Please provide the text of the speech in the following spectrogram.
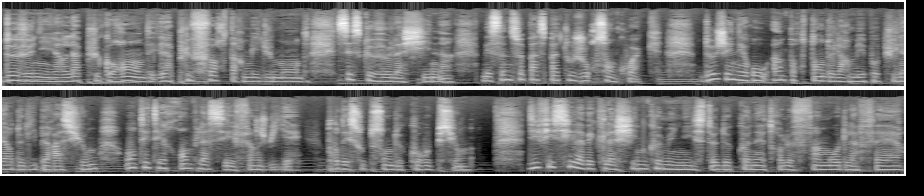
Devenir la plus grande et la plus forte armée du monde. C'est ce que veut la Chine. Mais ça ne se passe pas toujours sans couac. Deux généraux importants de l'armée populaire de libération ont été remplacés fin juillet pour des soupçons de corruption. Difficile avec la Chine communiste de connaître le fin mot de l'affaire.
